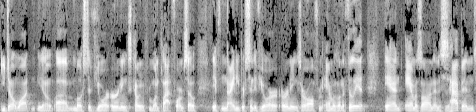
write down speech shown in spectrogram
You don't want, you know, uh, most of your earnings coming from one platform. So if 90% of your earnings are all from Amazon affiliate, and Amazon, and this has happened,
